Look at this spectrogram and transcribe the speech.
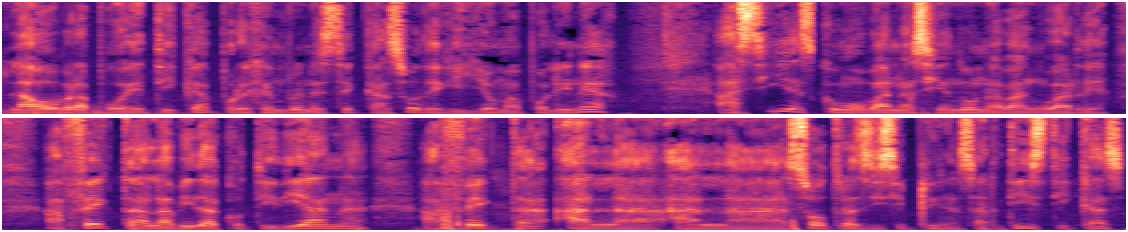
la obra poética, por ejemplo, en este caso de Guillaume Apollinaire. Así es como van haciendo una vanguardia. Afecta a la vida cotidiana, afecta a, la, a las otras disciplinas artísticas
